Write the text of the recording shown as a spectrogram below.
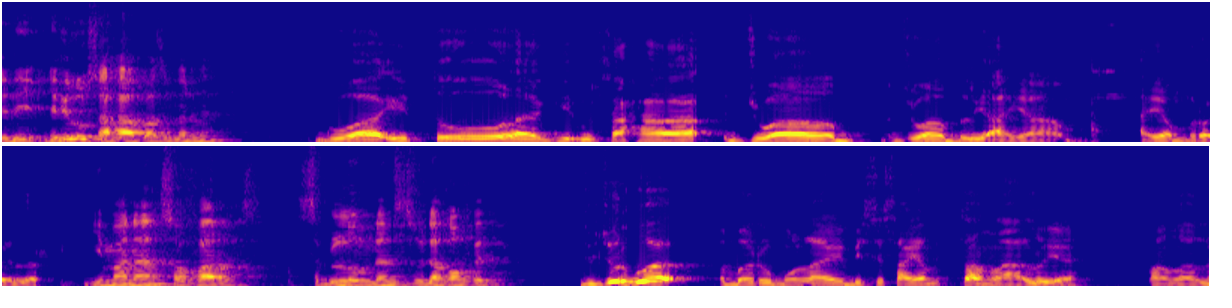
Jadi, jadi lu usaha apa sebenarnya? Gua itu lagi usaha jual jual beli ayam. Ayam broiler. Gimana so far sebelum dan sesudah COVID? Jujur gua baru mulai bisnis ayam tuh tahun lalu ya. Tahun lalu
